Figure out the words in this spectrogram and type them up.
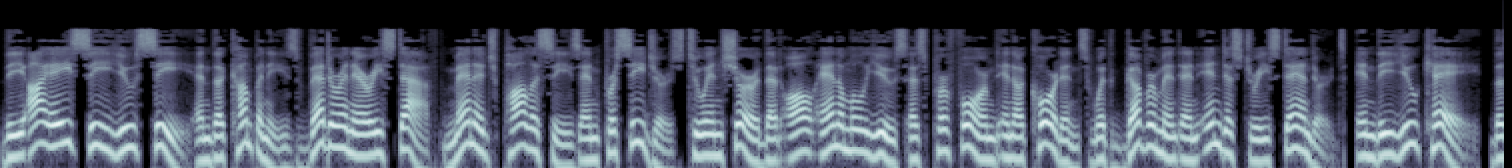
The IACUC and the company's veterinary staff manage policies and procedures to ensure that all animal use is performed in accordance with government and industry standards. In the UK, the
